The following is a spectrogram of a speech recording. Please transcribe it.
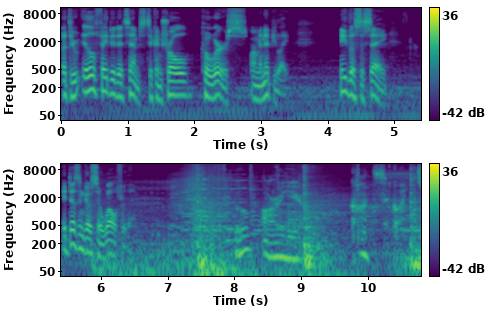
but through ill fated attempts to control, coerce, or manipulate. Needless to say, it doesn't go so well for them. Who are you? Consequence.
